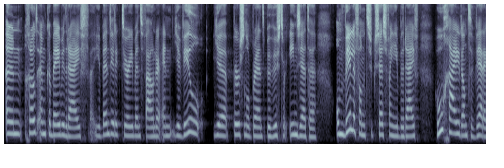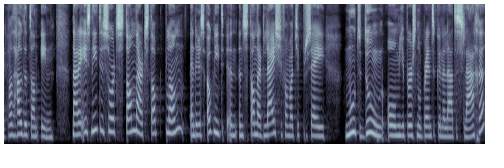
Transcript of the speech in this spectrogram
een groot MKB-bedrijf. Je bent directeur, je bent founder en je wil je personal brand bewuster inzetten omwille van het succes van je bedrijf. Hoe ga je dan te werk? Wat houdt het dan in? Nou, er is niet een soort standaard stappenplan en er is ook niet een, een standaard lijstje van wat je per se moet doen om je personal brand te kunnen laten slagen.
